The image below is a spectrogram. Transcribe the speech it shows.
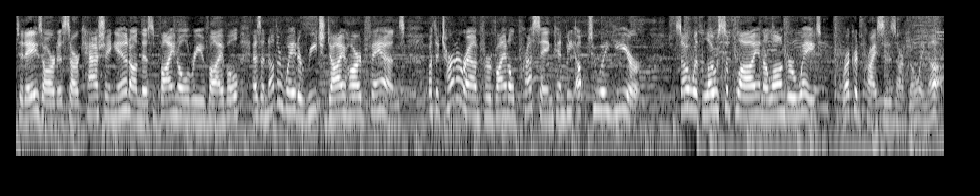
Today's artists are cashing in on this vinyl revival as another way to reach die-hard fans. But the turnaround for vinyl pressing can be up to a year. So, with low supply and a longer wait, record prices are going up.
